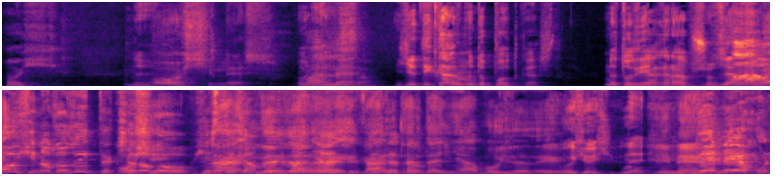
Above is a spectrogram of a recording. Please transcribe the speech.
όχι. Όχι λες. Ωραία. Μάλιστα. Γιατί κάνουμε το podcast; Να το διαγράψω. Για- Α, να μην- όχι, να το δείτε, ξέρω Όχι. εγώ. Πιεστήκαμε. Ναι, τι μας δεν νοιάζει, είναι δείτε καλύτερη το. ταινία που έχετε δει. Όχι, όχι. Ναι. Είναι. Δεν έχουν,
